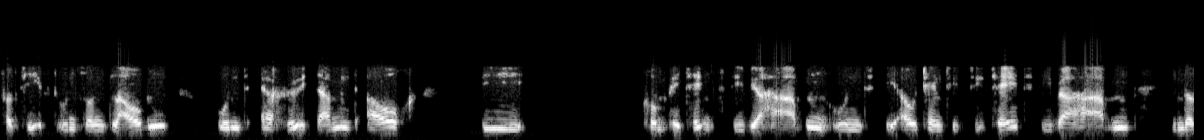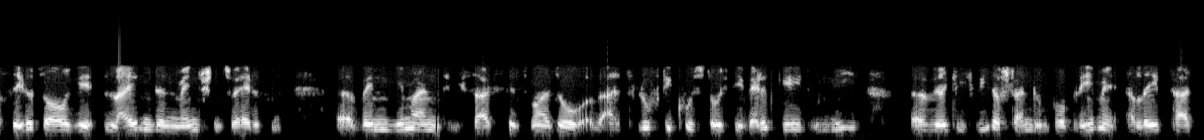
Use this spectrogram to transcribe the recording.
vertieft unseren Glauben und erhöht damit auch die Kompetenz, die wir haben und die Authentizität, die wir haben, in der Seelsorge leidenden Menschen zu helfen. Äh, wenn jemand, ich sage es jetzt mal so, als Luftikus durch die Welt geht und nie äh, wirklich Widerstand und Probleme erlebt hat,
